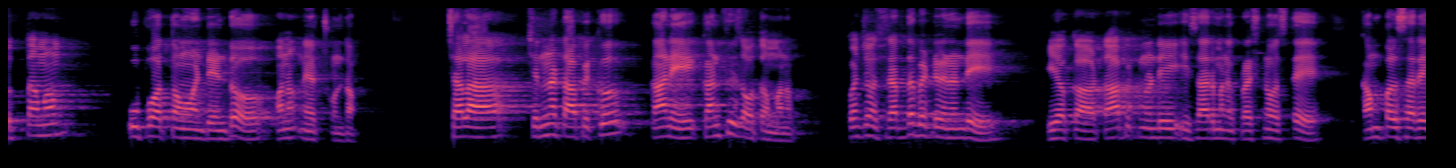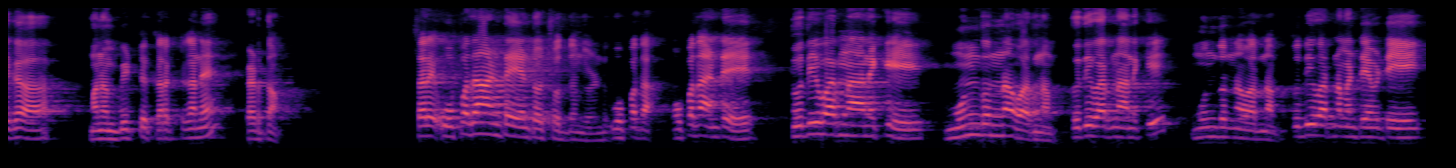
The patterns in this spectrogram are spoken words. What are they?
ఉత్తమం ఉపోత్తమం అంటే ఏంటో మనం నేర్చుకుంటాం. చాలా చిన్న టాపిక్ కానీ కన్ఫ్యూజ్ అవుతాం మనం. కొంచెం శ్రద్ధ పెట్టి వినండి. ఈ యొక్క టాపిక్ నుండి ఈసారి మనకు ప్రశ్న వస్తే కంపల్సరీగా మనం బిట్ కరెక్ట్గానే పెడతాం. సరే ఉపద అంటే ఏంటో చూద్దాం చూడండి. ఉపద. ఉపద అంటే తుది వర్ణానికి ముందున్న వర్ణం. తుది వర్ణానికి ముందున్న వర్ణం. తుది వర్ణం అంటే ఏమిటి?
